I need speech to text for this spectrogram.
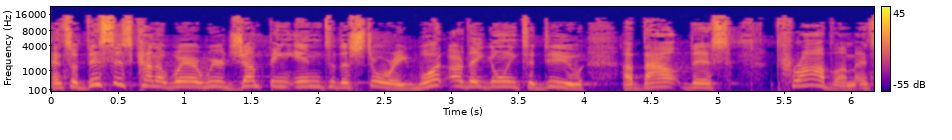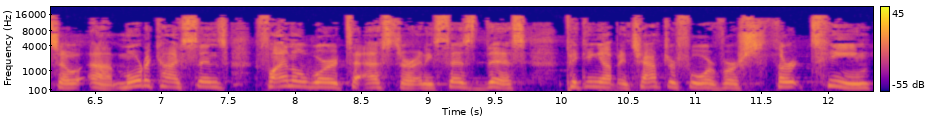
And so this is kind of where we're jumping into the story. What are they going to do about this problem? And so uh, Mordecai sends final word to Esther, and he says this, picking up in chapter 4, verse 13.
